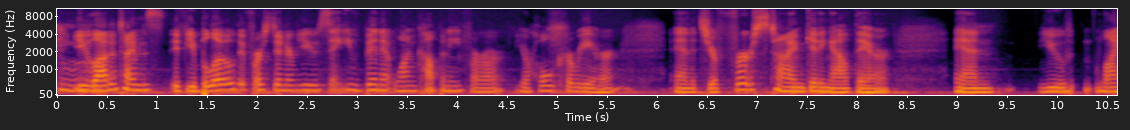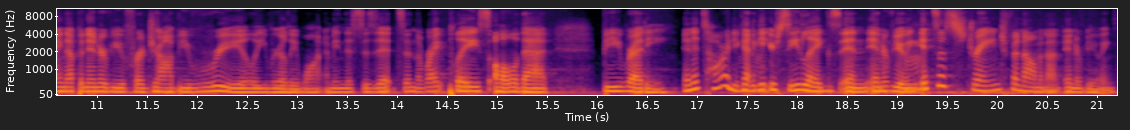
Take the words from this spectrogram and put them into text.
you, a mm-hmm. lot of times, if you blow the first interview, say you've been at one company for your whole career and it's your first time getting out there and you line up an interview for a job you really, really want. I mean, this is it. It's in the right place, all of that. Be ready. And it's hard. You got to get mm-hmm. your sea legs in interviewing. Mm-hmm. It's a strange phenomenon, interviewing.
